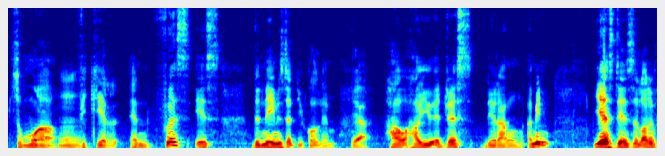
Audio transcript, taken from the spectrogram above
semua fikir. And first is the names that you call them. Yeah. how how you address dirang I mean yes there's a lot of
